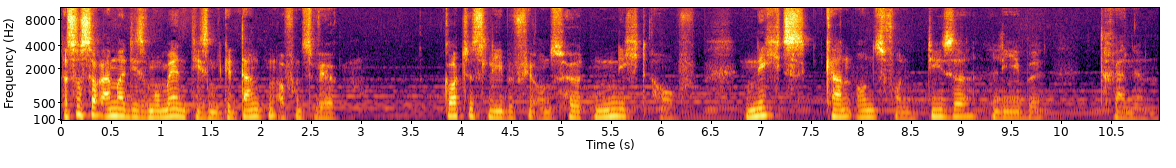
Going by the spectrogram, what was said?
Lass uns doch einmal diesen Moment, diesen Gedanken auf uns wirken. Gottes Liebe für uns hört nicht auf. Nichts kann uns von dieser Liebe trennen.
